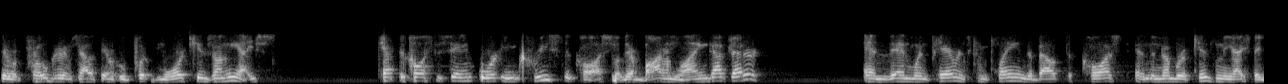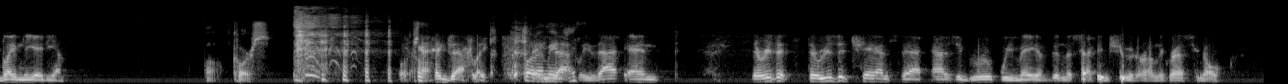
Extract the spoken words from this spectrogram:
there were programs out there who put more kids on the ice, kept the cost the same, or increased the cost so their bottom line got better. And then when parents complained about the cost and the number of kids on the ice, they blamed the ADM. Well, of course. yeah, exactly. But I mean, exactly I, that, and there is a there is a chance that as a group we may have been the second shooter on the grassy knoll.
